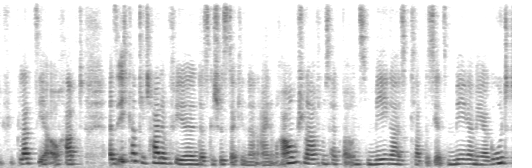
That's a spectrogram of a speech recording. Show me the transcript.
wie viel Platz ihr auch habt. Also ich kann total empfehlen, dass Geschwisterkinder in einem Raum schlafen. Es hat bei uns mega, es klappt bis jetzt mega, mega gut.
